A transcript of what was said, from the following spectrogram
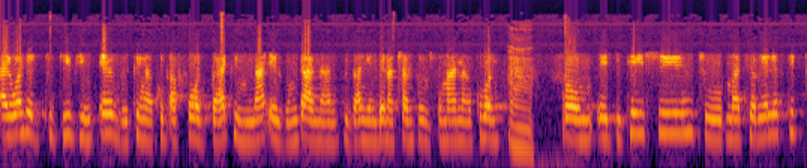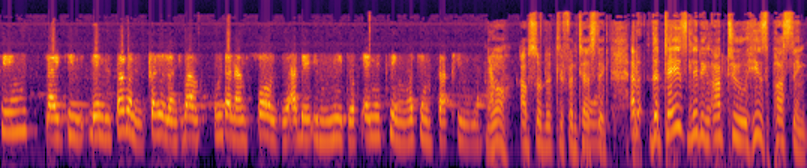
I wanted to give him everything I could afford, but mna as umntana zange ndibe na chance ozifumana. Kubona mm. from education to materialistic things like bendisoloko ndizixelela nje uba umntanam soze abe in need of anything nothi ndisaphila Yeah, absolutely fantastic. And the days leading up to his passing,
